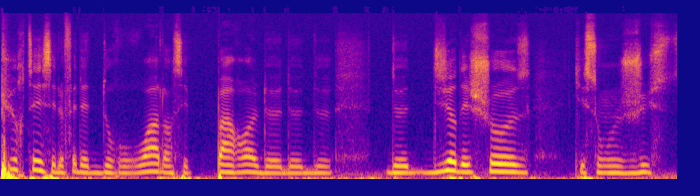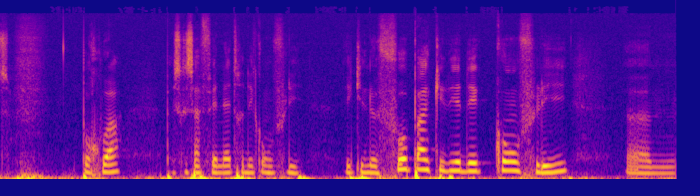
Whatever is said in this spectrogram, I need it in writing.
pureté, c'est le fait d'être droit dans ses paroles, de, de, de, de dire des choses qui sont justes. Pourquoi? Parce que ça fait naître des conflits. Et qu'il ne faut pas qu'il y ait des conflits. Euh,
